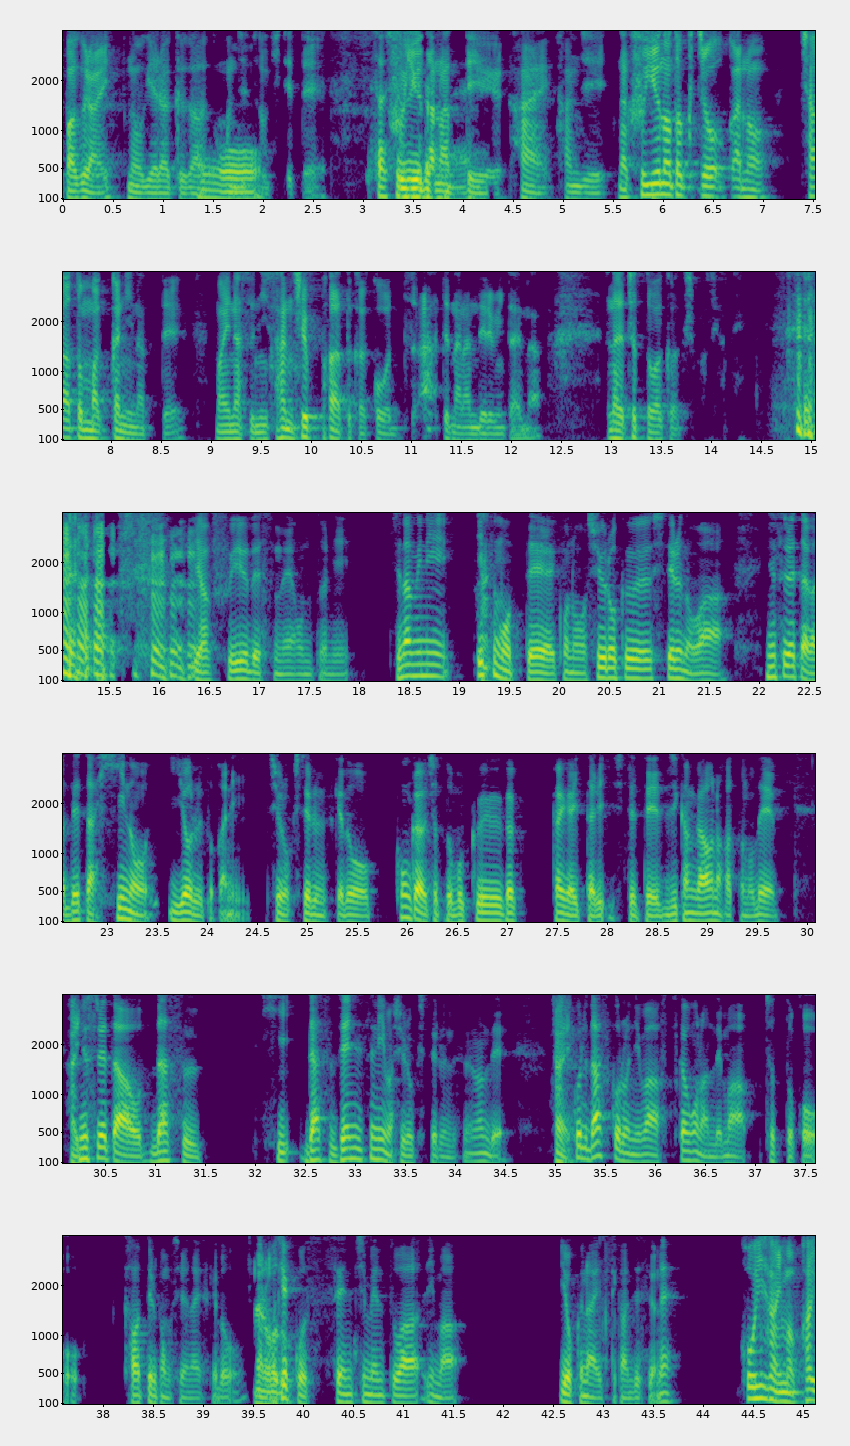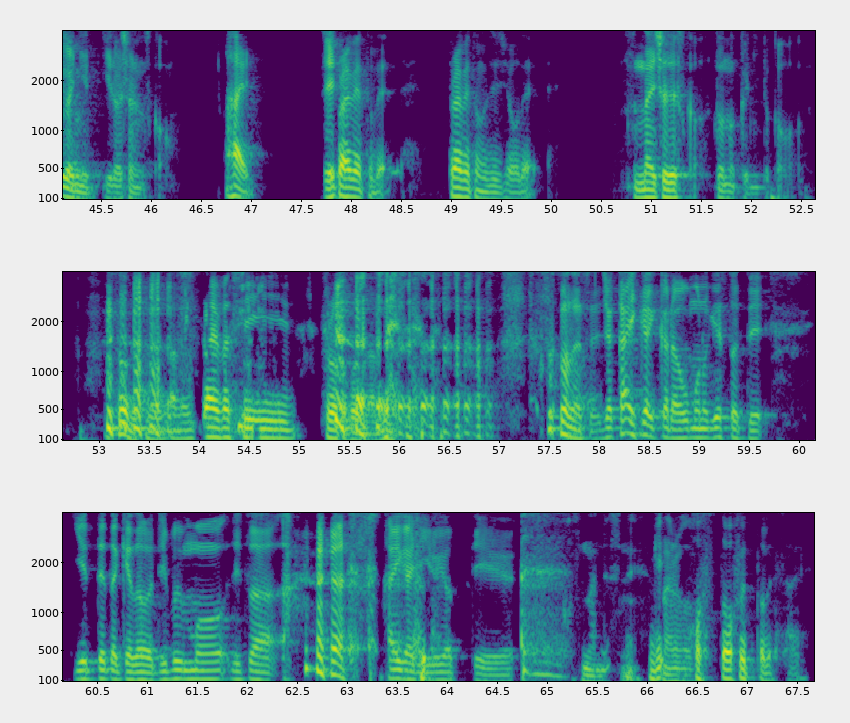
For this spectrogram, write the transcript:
30%ぐらいの下落が本日起きてて、久しぶり冬。だなっていう、はい、感じ。なんか冬の特徴、あの、チャート真っ赤になって、マイナス2、30%とかこう、ずらーって並んでるみたいな。なんかちょっとワクワクしますよね。いや、冬ですね、本当に。ちなみに、いつもって、この収録してるのは、ニュースレターが出た日の夜とかに収録してるんですけど、今回はちょっと僕が海外行ったりしてて、時間が合わなかったので、はいニュースレターを出す日、出す前日に今収録してるんですね。なんで、はいこ。れ出す頃には2日後なんで、まあ、ちょっとこう、変わってるかもしれないですけど、なるほど結構センチメントは今、良くないって感じですよね。コーヒーさん今海外にいらっしゃるんですか？はい。え？プライベートで、プライベートの事情で。内緒ですか？どの国とかは。そうですね。あの、プライバシープロトコルなんで。そうなんですよ。じゃあ海外から大物ゲストって言ってたけど、自分も実は 海外にいるよっていうことなんですね。げなるほどホ。ストフットです。はい。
